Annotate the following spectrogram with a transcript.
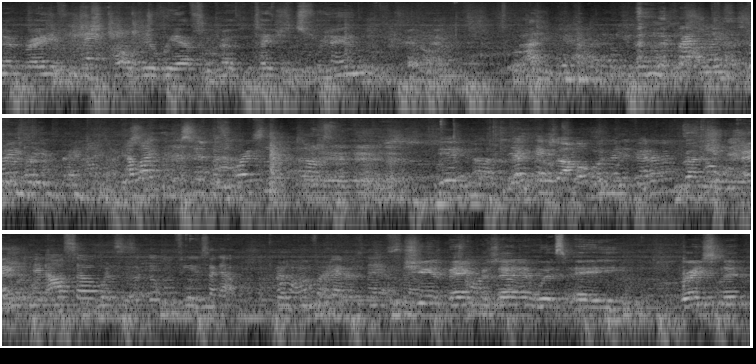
second? Commander Gray, if you just hold here, we have some presentations for you. Congratulations, thank you. I like this fitness bracelet. um, It uh, dedicated to all women and veterans. And also, this is a good one for you, so I got one for Veterans Day. She is being presented with a bracelet,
